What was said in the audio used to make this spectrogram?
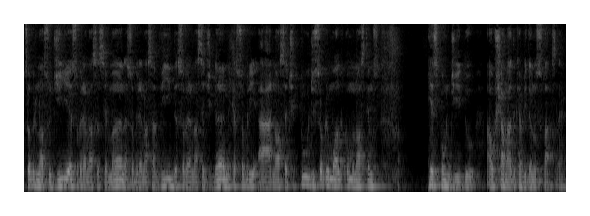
sobre o nosso dia, sobre a nossa semana, sobre a nossa vida, sobre a nossa dinâmica, sobre a nossa atitude, sobre o modo como nós temos respondido ao chamado que a vida nos faz, né?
